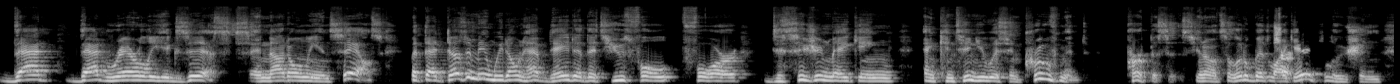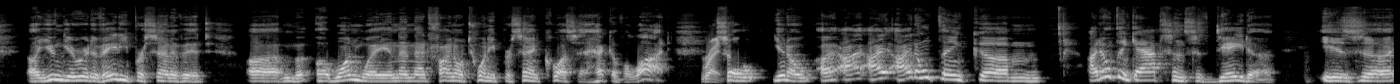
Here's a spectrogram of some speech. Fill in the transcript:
that that rarely exists, and not only in sales. But that doesn't mean we don't have data that's useful for decision making and continuous improvement purposes. You know, it's a little bit like sure. air pollution. Uh, you can get rid of 80% of it um, uh, one way, and then that final 20% costs a heck of a lot. Right. So, you know, I, I, I don't think, um, I don't think absence of data is uh,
